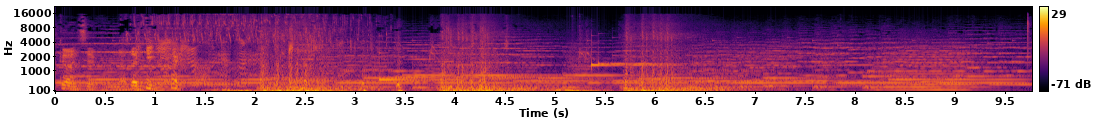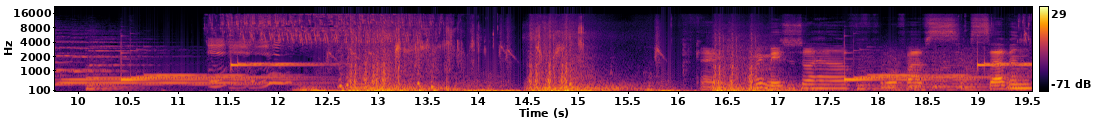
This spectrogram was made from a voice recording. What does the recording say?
Just going save for another healer. Okay, how many mages do I have? Four, five, six, seven.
